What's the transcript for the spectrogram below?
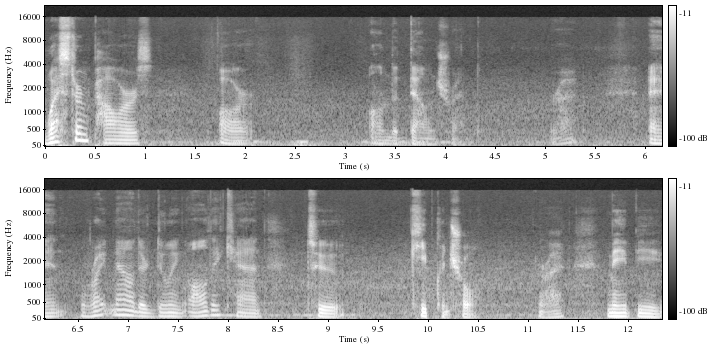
Western powers are on the downtrend, right? And right now they're doing all they can to keep control, right? Maybe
